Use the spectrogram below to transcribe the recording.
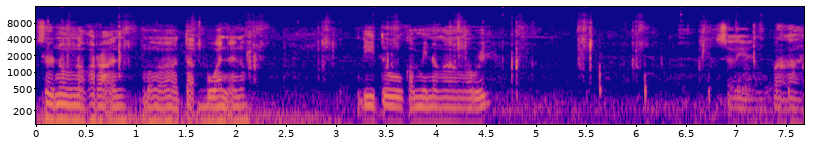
So nung nakaraan mga ta- buwan ano dito kami nangangawil. So yan bahay.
